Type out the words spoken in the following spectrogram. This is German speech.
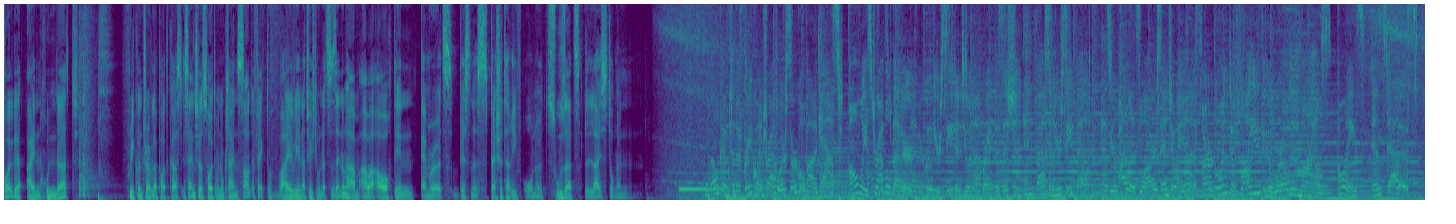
Folge 100. Frequent Traveler Podcast Essentials. Heute mit einem kleinen Soundeffekt, weil wir natürlich die 100. Sendung haben, aber auch den Emirates Business Special Tarif ohne Zusatzleistungen. Welcome to the Frequent Traveler Circle podcast. Always travel better. Put your seat into an upright position and fasten your seatbelt as your pilots Lars and Johannes are going to fly you through the world of miles, points, and status.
